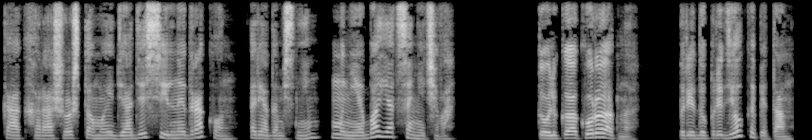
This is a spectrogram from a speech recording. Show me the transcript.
«Как хорошо, что мой дядя — сильный дракон. Рядом с ним мне бояться нечего». «Только аккуратно», — предупредил капитан.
